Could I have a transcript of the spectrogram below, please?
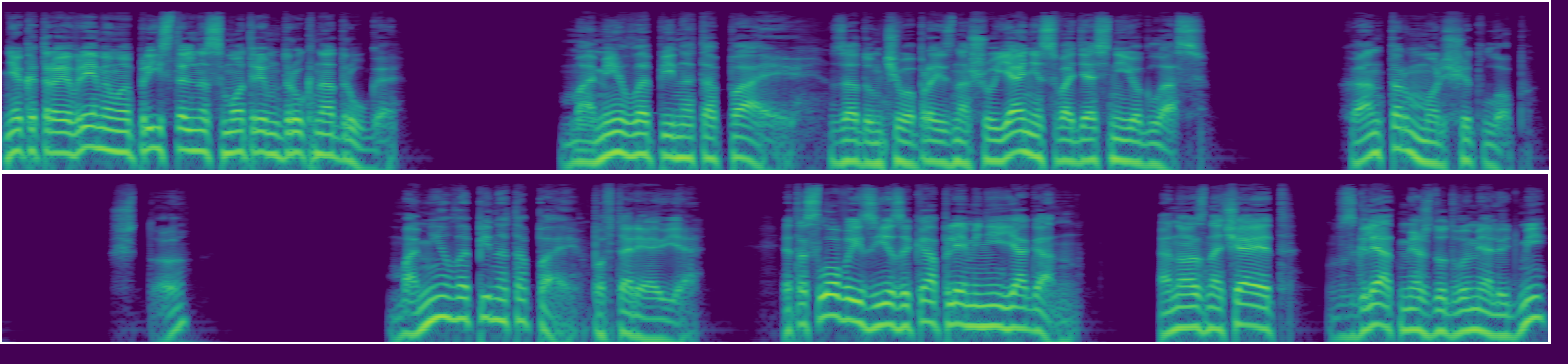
Некоторое время мы пристально смотрим друг на друга. «Мамила Пинатапай», — задумчиво произношу я, не сводя с нее глаз. Хантер морщит лоб. «Что?» «Мамила Пинатапай», — повторяю я. Это слово из языка племени Яган. Оно означает «взгляд между двумя людьми»,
